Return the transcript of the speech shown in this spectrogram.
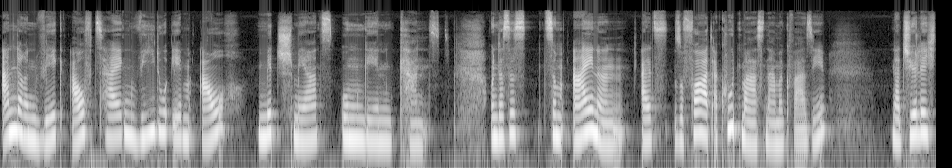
anderen Weg aufzeigen, wie du eben auch mit Schmerz umgehen kannst. Und das ist zum einen als sofort Akutmaßnahme quasi natürlich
